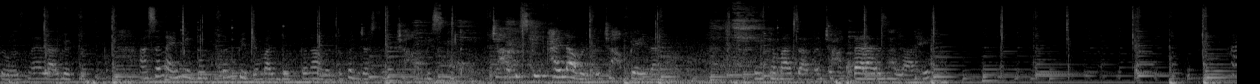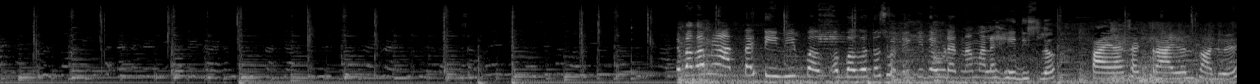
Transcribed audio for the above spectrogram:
चवच नाही लागतच असं नाही मी दूध पण पिते मला दूध पण आवडतं पण जास्त चहा बिस्किट चहा बिस्किट खायला आवडतं चहा प्यायला. नाही माझा आता चहा तयार झाला आहे. बघ बघतच होते की तेवढ्यात ना मला हे दिसलं. पायाचा ट्रायल चालू आहे.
